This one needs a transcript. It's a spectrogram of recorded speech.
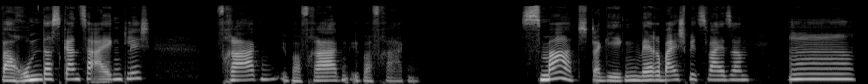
Warum das Ganze eigentlich? Fragen über Fragen über Fragen. Smart dagegen wäre beispielsweise, mh, mm,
